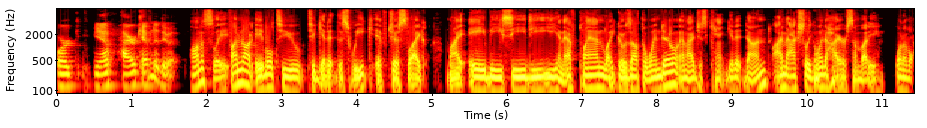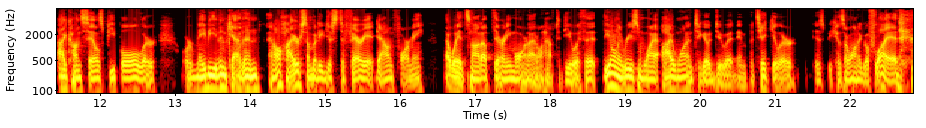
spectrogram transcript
or you know, hire Kevin to do it. Honestly, if I'm not able to to get it this week, if just like my A, B, C, D, E, and F plan like goes out the window and I just can't get it done, I'm actually going to hire somebody, one of Icon salespeople or or maybe even Kevin, and I'll hire somebody just to ferry it down for me. That way it's not up there anymore and I don't have to deal with it. The only reason why I wanted to go do it in particular is because I want to go fly it.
